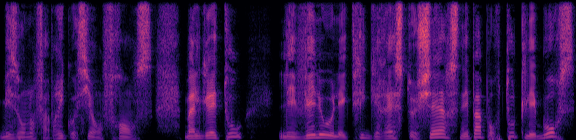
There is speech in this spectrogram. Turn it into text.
mais on en fabrique aussi en France. Malgré tout, les vélos électriques restent chers, ce n'est pas pour toutes les bourses.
